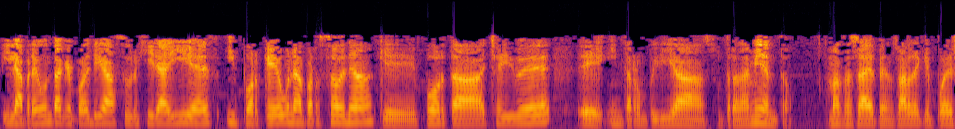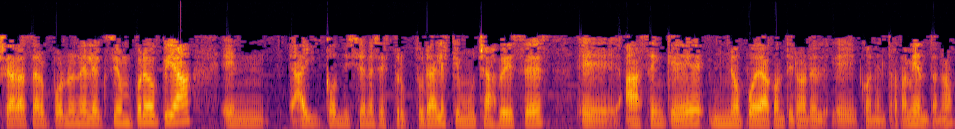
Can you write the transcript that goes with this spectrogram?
Y la pregunta que podría surgir ahí es, ¿y por qué una persona que porta HIV eh, interrumpiría su tratamiento? Más allá de pensar de que puede llegar a ser por una elección propia, en, hay condiciones estructurales que muchas veces eh, hacen que no pueda continuar eh, con el tratamiento, ¿no?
